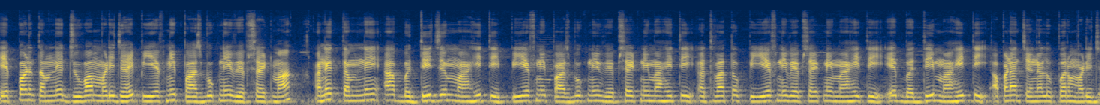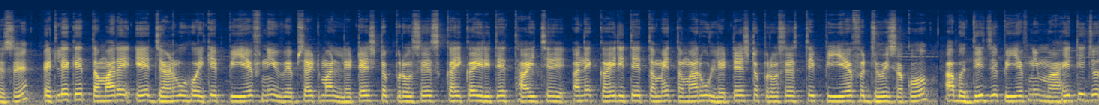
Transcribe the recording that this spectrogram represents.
એ પણ તમને જોવા મળી જાય પીએફની પાસબુકની વેબસાઇટમાં. અને તમને આ બધી જ માહિતી, પીએફની પાસબુકની વેબસાઇટની માહિતી અથવા તો પીએફની વેબસાઇટની માહિતી એ બધી માહિતી આપણા ચેનલ ઉપર મળી જશે. એટલે કે તમારે એ જાણવું હોય કે પીએફની વેબસાઇટમાં લેટેસ્ટ પ્રોસેસ કઈ કઈ રીતે થાય છે અને કઈ રીતે તમે તમારું લેટેસ્ટ પ્રોસેસથી પીએફ જોઈ શકો. આ બધી જ પીએફની માહિતી જો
